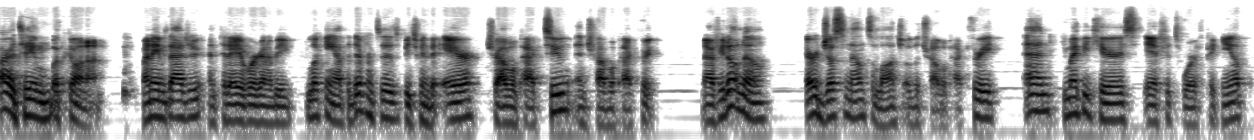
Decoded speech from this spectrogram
All right, team, what's going on? My name is Andrew, and today we're going to be looking at the differences between the Aer Travel Pack 2 and Travel Pack 3. Now, if you don't know, Aer just announced the launch of the Travel Pack 3, and you might be curious if it's worth picking up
